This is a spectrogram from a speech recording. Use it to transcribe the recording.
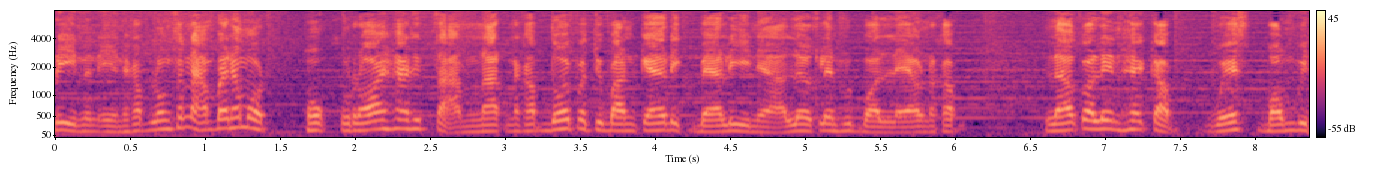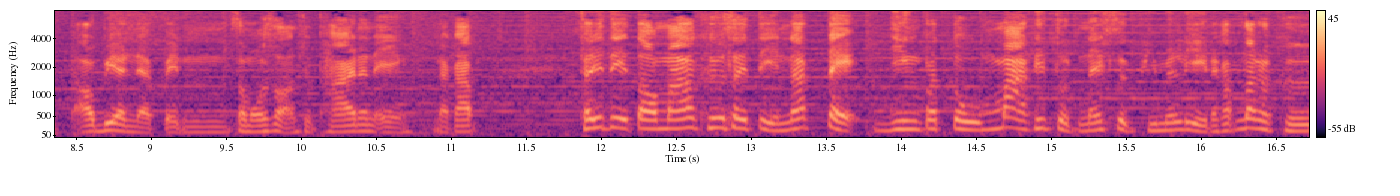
รี่นั่นเองนะครับลงสนามไปทั้งหมด 653 นัดนะครับโดยปัจจุบันแกริกแบรี่เนี่ยเลิกเล่นฟุตบอลแล้วนะครับแล้วก็เล่นให้กับเวสต์บอมวิดอัลเบียนเนี่ยเป็นสโมสรสุดท้ายนั่นเองนะครับสถิติต่อมาก็คือสถิตินักเตะยิงประตูมากที่สุดในศึกพรีเมียร์ลีกนะครับนั่นก็คือ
